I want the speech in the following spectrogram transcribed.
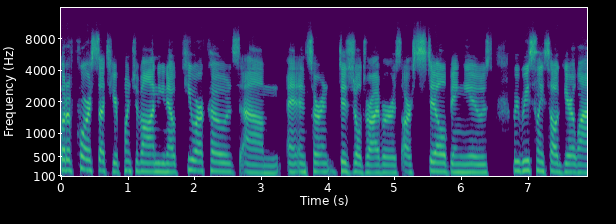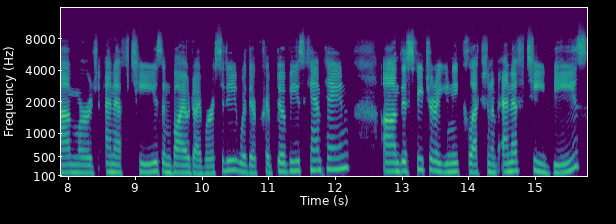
but of course, uh, to your point, Siobhan, you know, QR codes um, and, and, certain digital drivers are still being used. We recently saw Guerlain merge NFTs and biodiversity with their Crypto Bees campaign. Um, this featured a unique collection of NFT bees,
